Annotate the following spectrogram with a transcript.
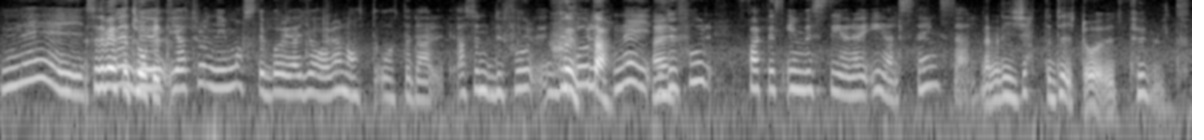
Nej, Så det var men du, jag tror ni måste börja göra något åt det där. Alltså, du får, du Skjuta? Får, nej, Nej. du får faktiskt investera i elstängsel. Nej men det är jättedyrt och fult.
